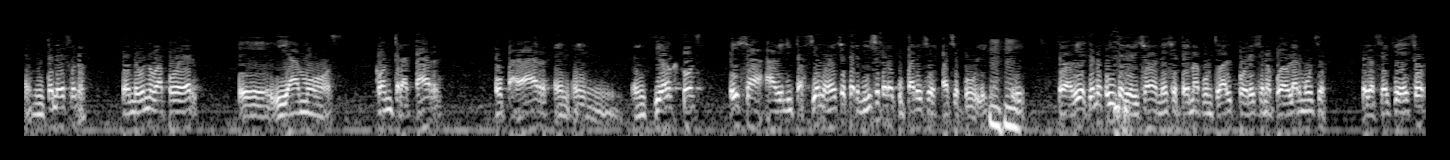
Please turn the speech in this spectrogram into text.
en un teléfono donde uno va a poder, eh, digamos, contratar o pagar en, en, en kioscos esa habilitación o ese permiso para ocupar ese espacio público. Todavía yo no estoy interiorizado en ese tema puntual, por eso no puedo hablar mucho, pero sé que eso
